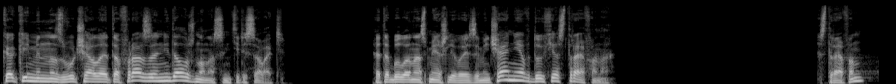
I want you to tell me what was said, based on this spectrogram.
Как именно звучала эта фраза, не должно нас интересовать. Это было насмешливое замечание в духе Стрефана. Стрефан —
